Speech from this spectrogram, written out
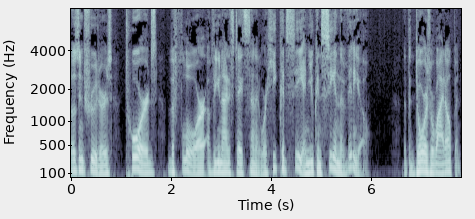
those intruders towards the floor of the United States Senate, where he could see, and you can see in the video, that the doors were wide open.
